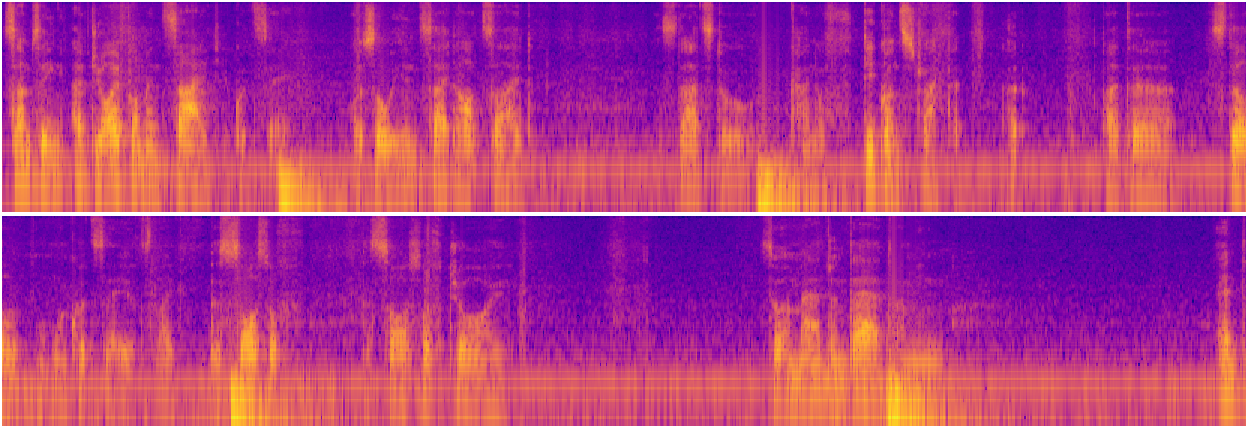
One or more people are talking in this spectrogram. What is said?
Something, a joy from inside, you could say. Or so inside, outside. Starts to kind of deconstruct it. But uh, still, one could say it's like the source of the source of joy. So imagine that. I mean, and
